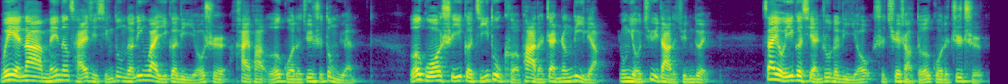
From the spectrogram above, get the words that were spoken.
维也纳没能采取行动的另外一个理由是害怕俄国的军事动员。俄国是一个极度可怕的战争力量，拥有巨大的军队。再有一个显著的理由是缺少德国的支持。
